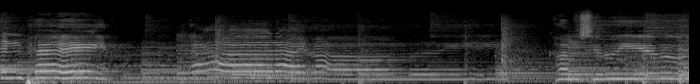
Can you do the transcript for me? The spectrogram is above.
and pain. God, I humbly come to you.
